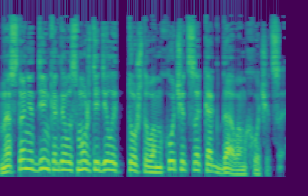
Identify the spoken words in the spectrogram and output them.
Настанет день, когда вы сможете делать то, что вам хочется, когда вам хочется.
